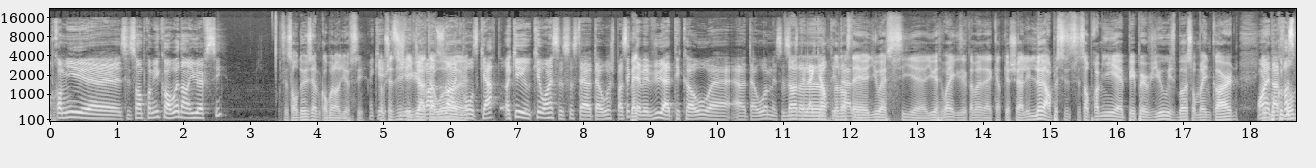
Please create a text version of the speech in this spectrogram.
que premier, euh, c'est son premier combat dans UFC. c'est son deuxième combat dans l'UFC. Ok. Comme je te dis, je l'ai est vu à Ottawa. dans la grosse carte. Ok, ok, ouais, c'est ça, c'était à Ottawa. Je pensais que Mais- tu l'avais vu à TKO à, à Ottawa, mais c'est ça, c'était la non, carte non, non, c'était UFC, euh, US ouais, exactement la carte que je suis allé. Là, en plus, c'est son premier euh, pay-per-view. Il se bat sur main card. Ouais, dans le fond, c'est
